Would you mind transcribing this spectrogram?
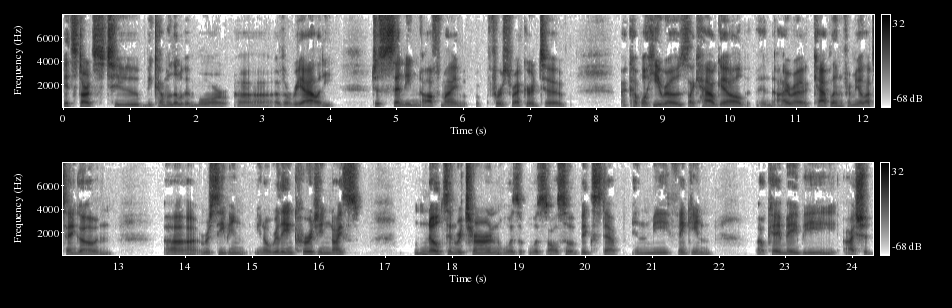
it starts to become a little bit more uh, of a reality. Just sending off my first record to a couple heroes like Howe Gelb and Ira Kaplan from Yo La Tengo and uh, receiving you know really encouraging, nice notes in return was was also a big step in me thinking, okay, maybe I should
